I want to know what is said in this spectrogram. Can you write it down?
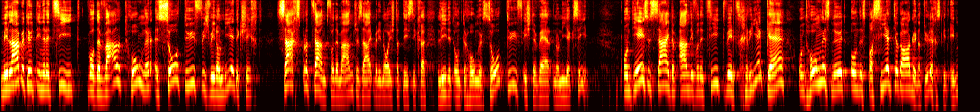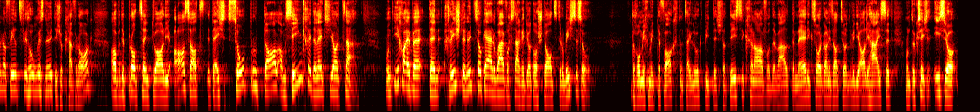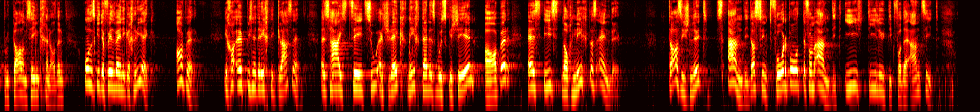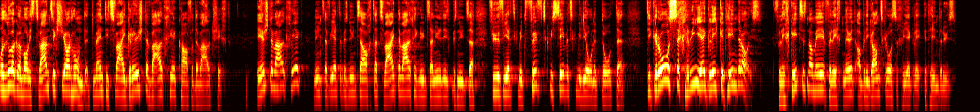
Wir leben heute in einer Zeit, wo der Welthunger so tief ist wie noch nie in der Geschichte. 6% der Menschen, sagt man in neuen Statistiken, leiden unter Hunger. So tief ist der Wert noch nie gewesen. Und Jesus sagt, am Ende der Zeit wird es Krieg geben und Hungersnöte und es passiert ja gar nicht. Natürlich, es gibt immer noch viel zu viel Hungersnöte, ist ja keine Frage. Aber der prozentuale Ansatz, der ist so brutal am Sinken in den letzten Jahrzehnten. Und ich habe eben den Christen nicht so gerne, die einfach sagen, ja, da steht es, darum ist es so. Dann komme ich mit den Fakten und sage, schau bitte die Statistiken an von der Welternährungsorganisation, wie die alle heißen. Und du siehst, es ist ja brutal am Sinken, oder? Und es gibt ja viel weniger Krieg. Aber ich habe etwas nicht richtig gelesen. Es heißt, seht zu, erschreckt nicht, denn es muss geschehen, aber es ist noch nicht das Ende. Das ist nicht das Ende, das sind die Vorbote vom Ende, die Einleitung von der Endzeit. Und schauen wir mal ins 20. Jahrhundert. Wir haben die zwei grössten Weltkriege der Weltgeschichte. Erster Weltkrieg, 1914 bis 1918, Zweiter Weltkrieg, 1939 bis 1945, mit 50 bis 70 Millionen Toten. Die grossen Kriege liegen hinter uns. Vielleicht gibt es noch mehr, vielleicht nicht, aber die ganz grossen Kriege liegen hinter uns.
